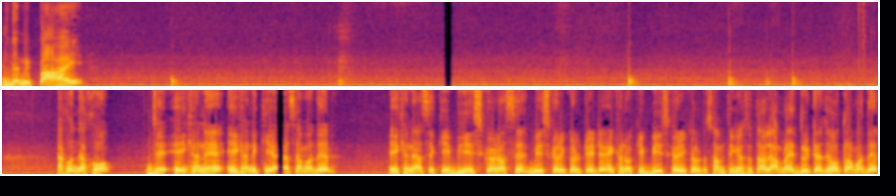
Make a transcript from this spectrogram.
যদি আমি পাই এখন দেখো যে এইখানে এইখানে কি আছে আমাদের? এইখানে আছে কি? ভি স্কোয়ার আছে। ভি স্কোয়ার ইকুয়াল টু এটা, এখানেও কি? V square equal to something আছে। তাহলে আমরা এই দুইটা যেহেতু আমাদের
